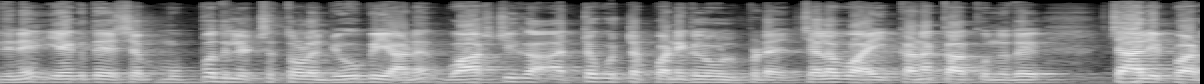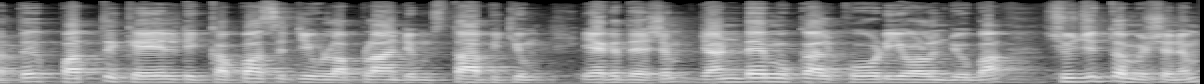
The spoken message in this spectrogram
ഇതിന് ഏകദേശം മുപ്പത് ലക്ഷത്തോളം രൂപയാണ് വാർഷിക അറ്റകുറ്റപ്പണികൾ ഉൾപ്പെടെ ചെലവായി കണക്കാക്കുന്നത്. ചാലിപ്പാടത്ത് പത്ത് കെ എൽ ഡി കപ്പാസിറ്റിയുള്ള പ്ലാന്റും സ്ഥാപിക്കും. ഏകദേശം രണ്ടേ മുക്കാൽ കോടിയോളം രൂപ ശുചിത്വ മിഷനും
